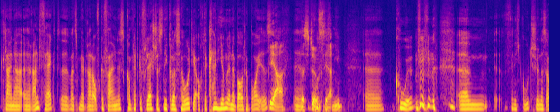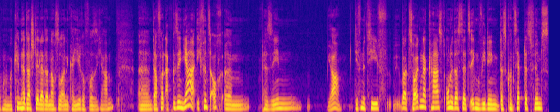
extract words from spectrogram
kleiner äh, Randfact, äh, weil es mir gerade aufgefallen ist, komplett geflasht, dass Nicholas Holt ja auch der kleine Junge in About a Boy ist. Ja, äh, das stimmt. Wusste ich ja. nie. Äh, cool. ähm, Finde ich gut. Schön, dass auch nochmal Kinderdarsteller dann noch so eine Karriere vor sich haben. Äh, davon abgesehen, ja, ich finde es auch ähm, per se, ja, definitiv überzeugender Cast, ohne dass jetzt irgendwie den, das Konzept des Films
